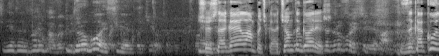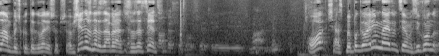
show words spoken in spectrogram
Свет это друг- другой свет. Что это такая лампочка? О чем ты говоришь? Это другой Свет. За какую лампочку ты говоришь вообще? Вообще нужно разобраться, что за свет. Что был свет и тьма. нет? О, сейчас мы поговорим на эту тему. Секунду.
